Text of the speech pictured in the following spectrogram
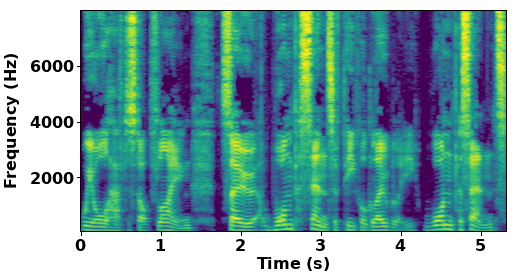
we all have to stop flying. So 1% of people globally, 1%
